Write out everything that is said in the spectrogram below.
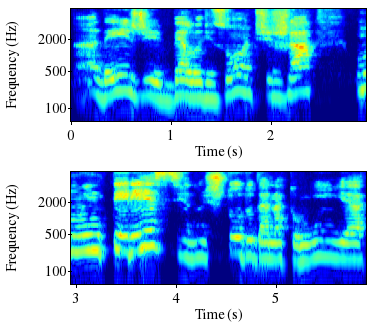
né, desde Belo Horizonte, já um interesse no estudo da anatomia,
